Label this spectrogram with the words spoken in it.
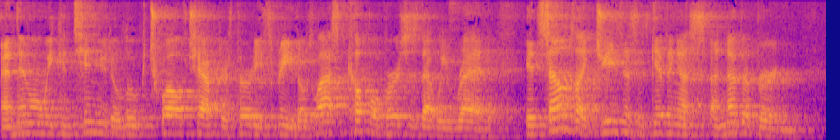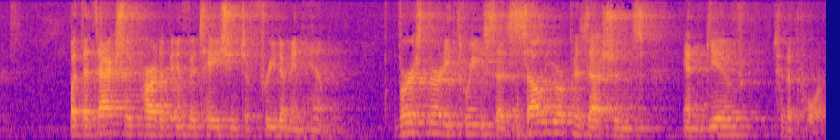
And then when we continue to Luke 12, chapter 33, those last couple verses that we read, it sounds like Jesus is giving us another burden, but that's actually part of invitation to freedom in Him. Verse 33 says, Sell your possessions and give to the poor.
